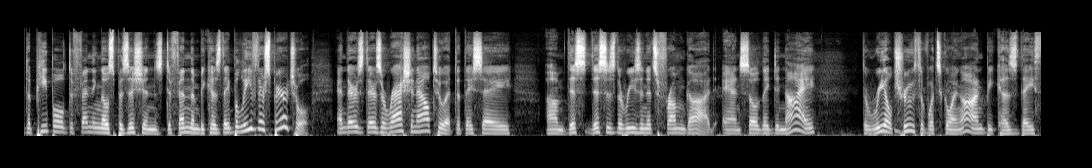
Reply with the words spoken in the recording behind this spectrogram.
the people defending those positions defend them because they believe they're spiritual, and there's there's a rationale to it that they say um, this this is the reason it's from God, and so they deny the real truth of what's going on because they th-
